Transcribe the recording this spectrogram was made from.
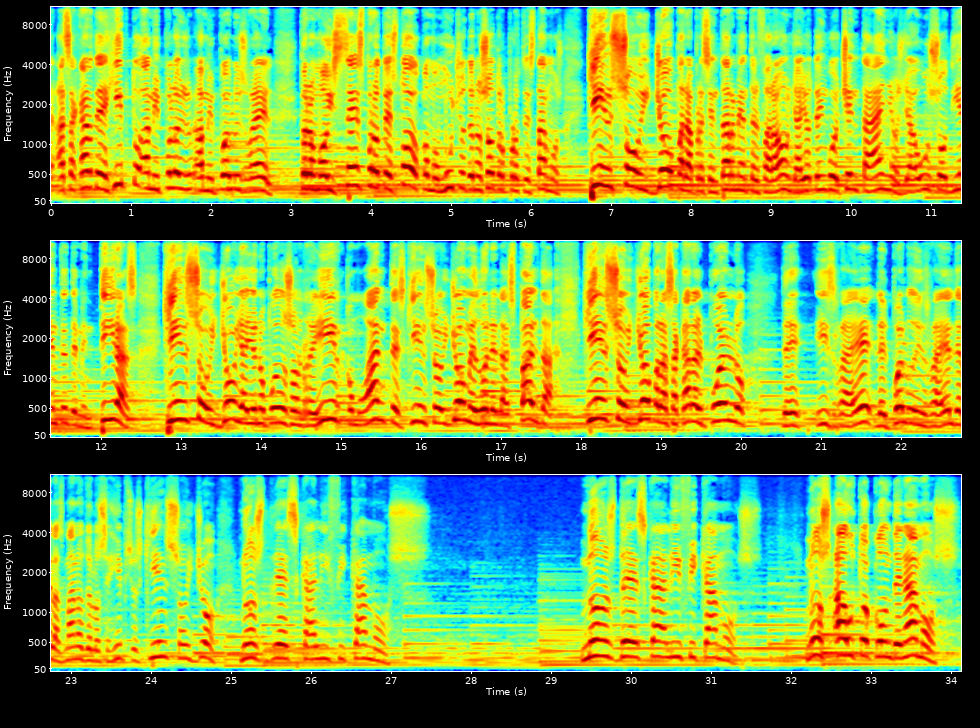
a sacar de Egipto a mi, pueblo, a mi pueblo Israel. Pero Moisés protestó como muchos de nosotros protestamos. ¿Quién soy yo para presentarme ante el faraón? Ya yo tengo 80 años, ya uso dientes de mentiras. ¿Quién soy yo? Ya yo no puedo sonreír como antes. ¿Quién soy yo? Me duele la espalda. ¿Quién soy yo para sacar al pueblo? de Israel, del pueblo de Israel de las manos de los egipcios. ¿Quién soy yo? Nos descalificamos nos descalificamos, nos autocondenamos.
